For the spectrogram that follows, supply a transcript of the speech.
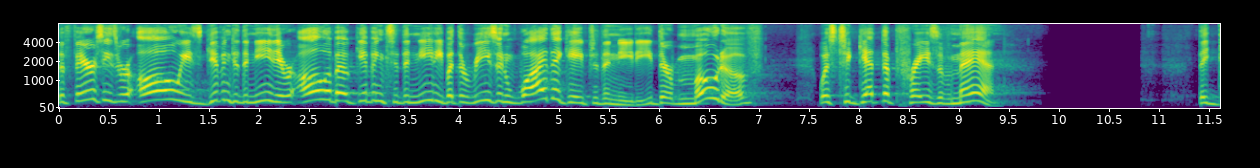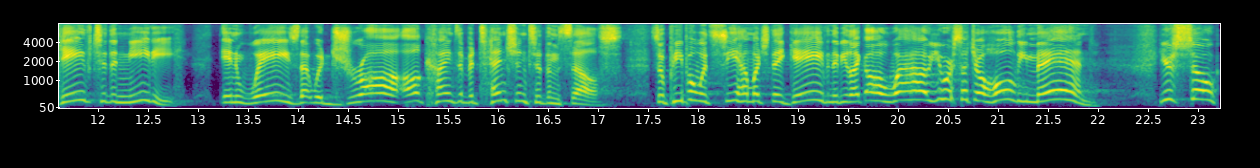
The Pharisees were always giving to the needy. They were all about giving to the needy. But the reason why they gave to the needy, their motive, was to get the praise of man. They gave to the needy in ways that would draw all kinds of attention to themselves. So people would see how much they gave and they'd be like, oh, wow, you are such a holy man. You're so,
